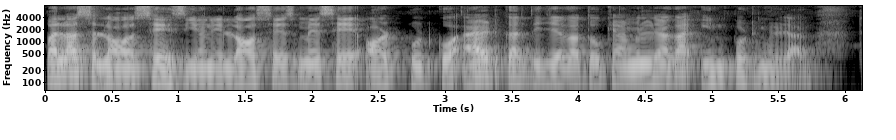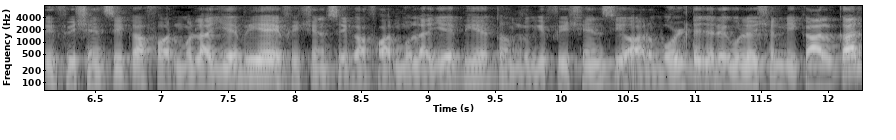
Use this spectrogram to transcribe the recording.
plus losses यानी लॉसेस में से आउटपुट को ऐड कर दीजिएगा तो क्या मिल जाएगा? इनपुट मिल जाएगा। तो इफ़िशेंसी का फार्मूला ये भी है इफ़िशेंसी का फार्मूला ये भी है तो हम लोग इफ़िशेंसी और वोल्टेज रेगुलेशन निकाल कर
